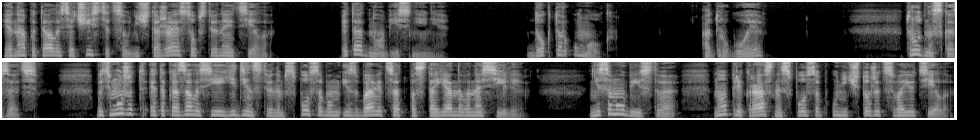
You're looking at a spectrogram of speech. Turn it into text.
и она пыталась очиститься, уничтожая собственное тело. Это одно объяснение. Доктор умолк. А другое? Трудно сказать. Быть может, это казалось ей единственным способом избавиться от постоянного насилия. Не самоубийство, но прекрасный способ уничтожить свое тело,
